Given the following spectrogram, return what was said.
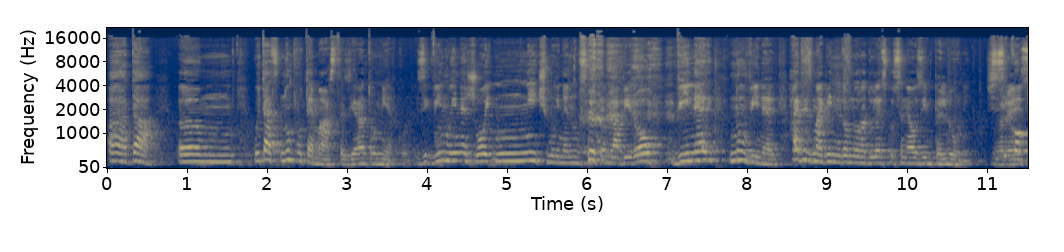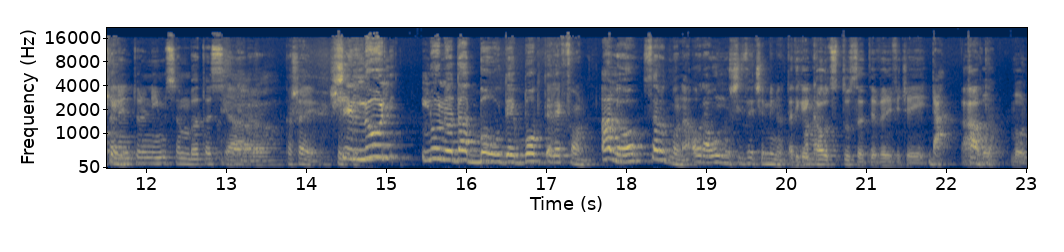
A, da, um, uitați, nu putem astăzi, era într-o miercuri. Zic, vin mâine, joi, nici mâine nu suntem la birou, vineri, nu vineri. Haideți mai bine, domnul Rădulescu, să ne auzim pe luni. Și zic, Vrei ok. să ne întâlnim sâmbătă seara? Că așa e. Și luni, luni a dat bou de Bob telefon. Alo, sărut mâna, ora 1 și 10 minute. Adică îi Am- cauți tu să te verifice ei. Da, A, caută. bun, bun.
